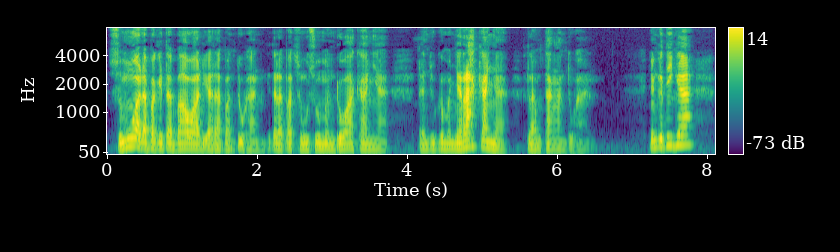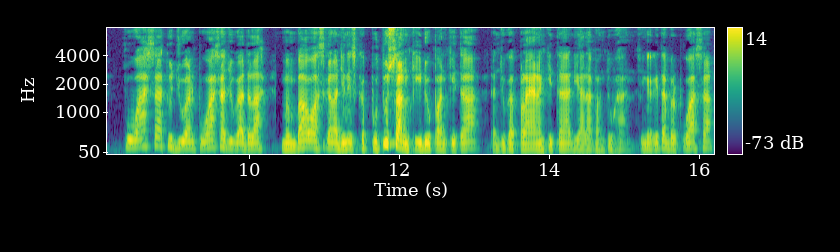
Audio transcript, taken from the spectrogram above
semua dapat kita bawa di hadapan Tuhan. Kita dapat sungguh-sungguh mendoakannya dan juga menyerahkannya dalam tangan Tuhan. Yang ketiga, puasa tujuan puasa juga adalah membawa segala jenis keputusan kehidupan kita dan juga pelayanan kita di hadapan Tuhan. Sehingga kita berpuasa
